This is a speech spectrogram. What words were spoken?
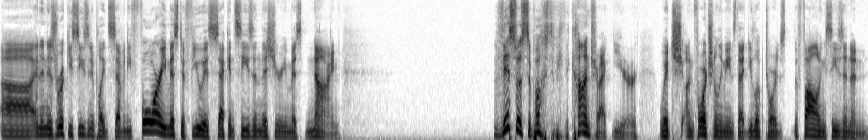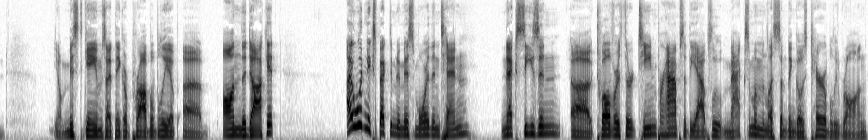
Uh, and in his rookie season, he played 74. He missed a few his second season. This year, he missed nine. This was supposed to be the contract year, which unfortunately means that you look towards the following season and you know, missed games, I think, are probably uh, on the docket. I wouldn't expect him to miss more than 10 next season, uh, 12 or 13 perhaps at the absolute maximum, unless something goes terribly wrong.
